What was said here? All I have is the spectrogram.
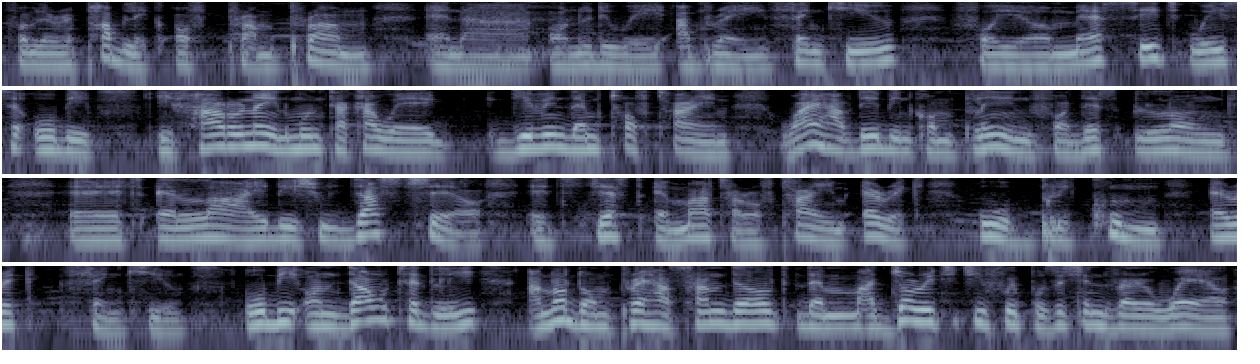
from the Republic of Pram Pram and uh, Onudiwe Abrain. Thank you for your message. We say, Obi, if Haruna and Muntaka were giving them tough time, why have they been complaining for this long? It's a lie. They should just chill. It's just a matter of time. Eric Obrikum. Eric, thank you. Obi, undoubtedly, Annoh-Dompreh has handled the majority chief whip position very well,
